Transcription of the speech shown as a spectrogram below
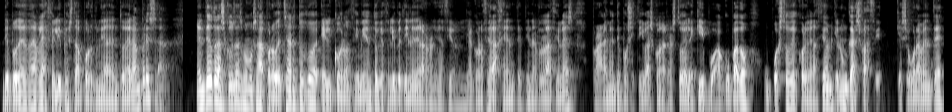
de poder darle a Felipe esta oportunidad dentro de la empresa? Entre otras cosas, vamos a aprovechar todo el conocimiento que Felipe tiene de la organización. Ya conoce a la gente, tiene relaciones probablemente positivas con el resto del equipo, ha ocupado un puesto de coordinación que nunca es fácil, que seguramente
